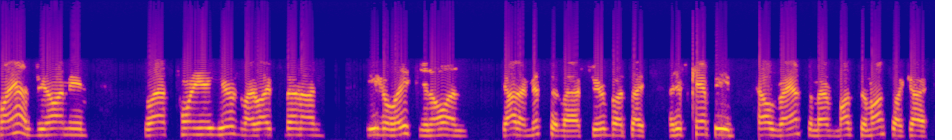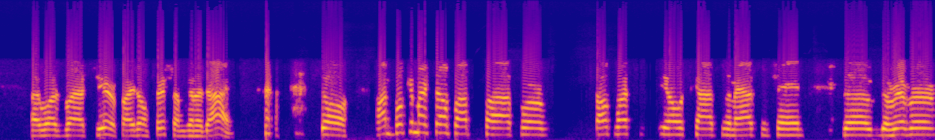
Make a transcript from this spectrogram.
plans, you know, I mean the last twenty eight years my life's been on Eagle Lake, you know, and God I missed it last year, but I, I just can't be held ransom every month to month like I I was last year. If I don't fish I'm gonna die. so I'm booking myself up uh, for Southwest, you know, Wisconsin, the Madison chain, the the river,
